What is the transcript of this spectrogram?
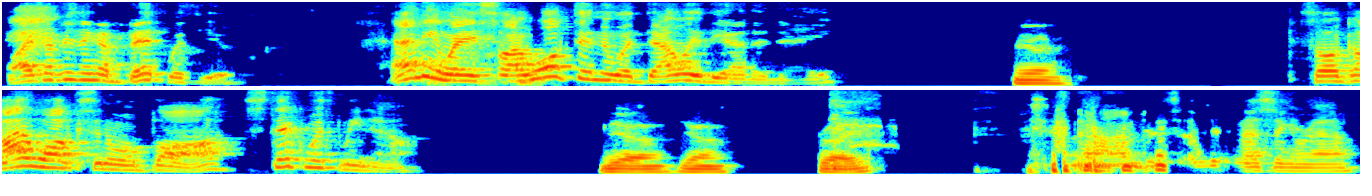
Why is everything a bit with you? Anyway, so I walked into a deli the other day. Yeah, So a guy walks into a bar. Stick with me now. yeah, yeah. Right. No, I'm just, I'm just messing around.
